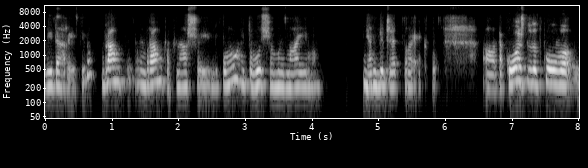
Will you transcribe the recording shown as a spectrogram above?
від агресії Ну, в, рам, в рамках нашої допомоги, того, що ми маємо як бюджет проекту. А, Також додатково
